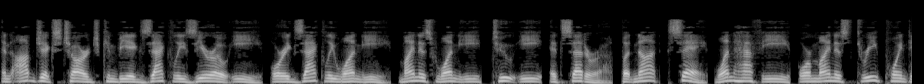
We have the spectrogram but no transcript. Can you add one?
an object's charge can be exactly 0 e, or exactly 1 e, minus 1 e, 2 e, etc., but not, say, 1 half e, or minus 3.8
